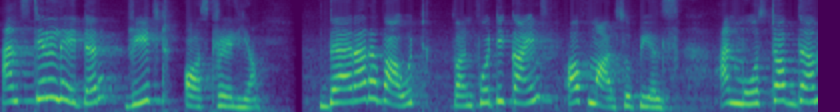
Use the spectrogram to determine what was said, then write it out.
and still later reached Australia. There are about 140 kinds of marsupials and most of them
